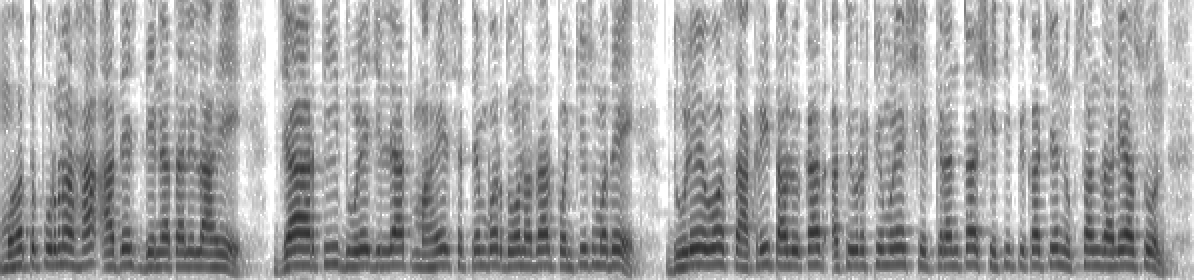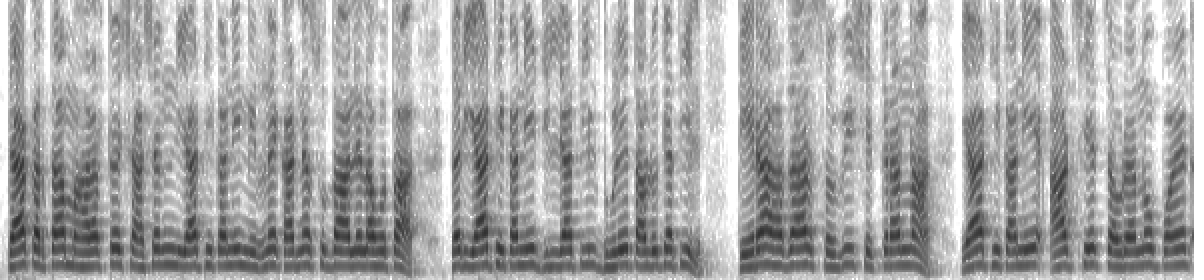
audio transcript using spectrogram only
महत्त्वपूर्ण हा आदेश देण्यात आलेला आहे. ज्या अर्थी धुळे जिल्ह्यात माहे सप्टेंबर दोन हजार पंचवीसमध्ये धुळे व साक्री तालुक्यात अतिवृष्टीमुळे शेतकऱ्यांच्या शेती पिकाचे नुकसान झाले असून त्याकरता महाराष्ट्र शासन या ठिकाणी निर्णय काढण्यासुद्धा आलेला होता. तर या ठिकाणी जिल्ह्यातील धुळे तालुक्यातील तेरा हजार सव्वीस शेतकऱ्यांना या ठिकाणी आठशे चौऱ्याण्णव पॉईंट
